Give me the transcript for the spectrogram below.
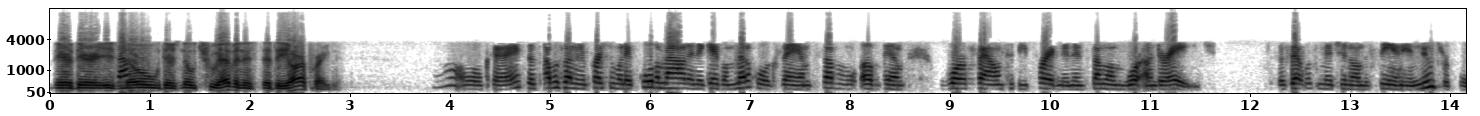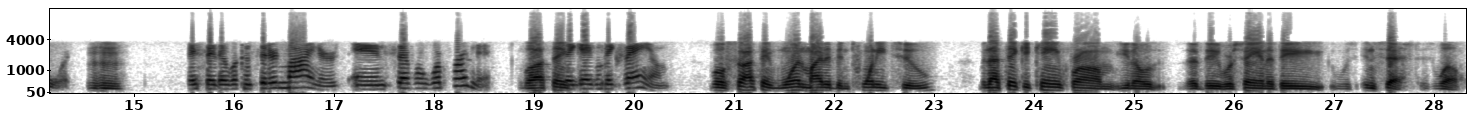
There there is no there's no true evidence that they are pregnant. Oh, okay. Because I was under the impression when they pulled them out and they gave a medical exam, several of them were found to be pregnant and some of them were underage. Because that was mentioned on the CNN news report. Mm-hmm. They say they were considered minors and several were pregnant. Well, I think they gave them exams. well, so I think one might have been 22, but I think it came from you know that they were saying that they was incest as well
